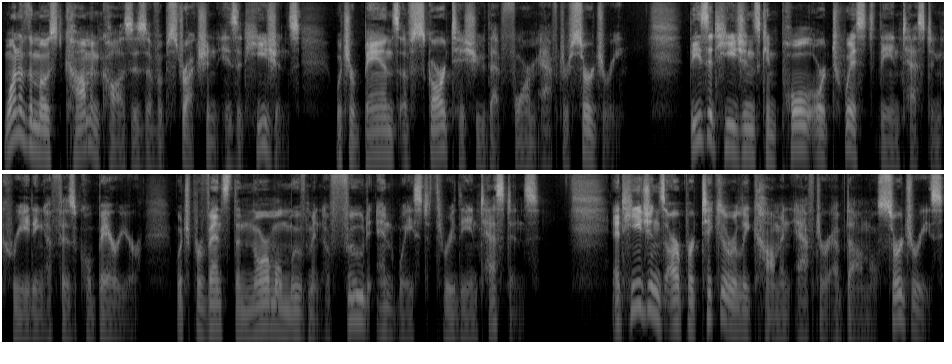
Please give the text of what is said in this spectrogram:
One of the most common causes of obstruction is adhesions, which are bands of scar tissue that form after surgery. These adhesions can pull or twist the intestine, creating a physical barrier, which prevents the normal movement of food and waste through the intestines. Adhesions are particularly common after abdominal surgeries,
